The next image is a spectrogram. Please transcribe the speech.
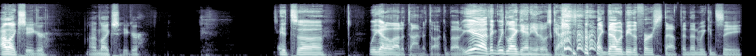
I like Seager. I'd like Seager. It's uh, we got a lot of time to talk about it. Yeah, I think we'd like any of those guys. like that would be the first step, and then we could see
